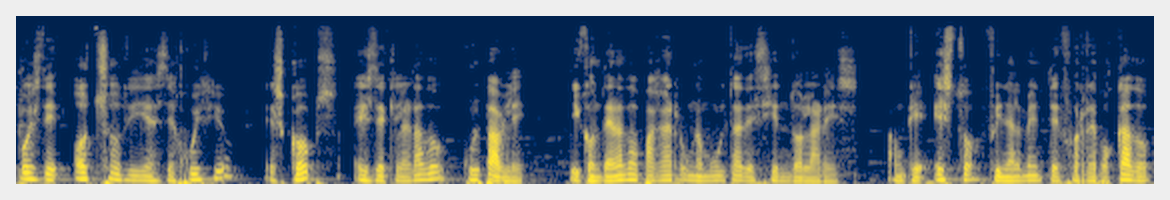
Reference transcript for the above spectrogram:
Después de ocho días de juicio, Scopes es declarado culpable y condenado a pagar una multa de 100 dólares, aunque esto finalmente fue revocado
